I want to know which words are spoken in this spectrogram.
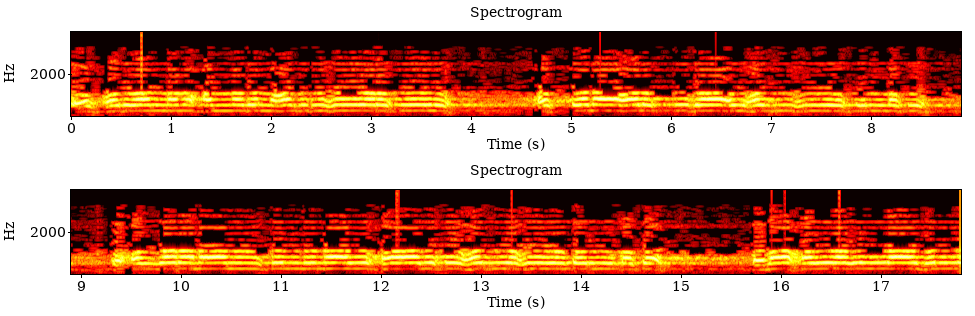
واشهد أن محمدا عبده ورسوله. حثنا على اتباع هديه وسنته. وحذرنا من كل ما يخالف هديه وطريقته. فلا خير إلا دل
